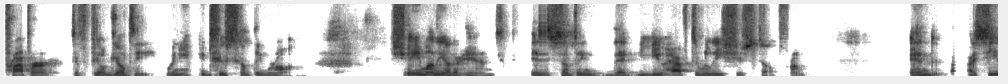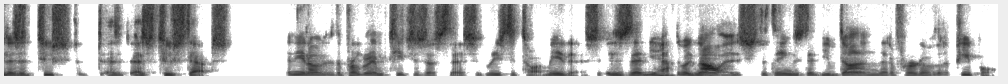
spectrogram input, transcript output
proper to feel guilty when you do something wrong. Shame, on the other hand, is something that you have to release yourself from. And I see it as a two as, as two steps and you know the program teaches us this at least it taught me this is that you have to acknowledge the things that you've done that have hurt other people.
